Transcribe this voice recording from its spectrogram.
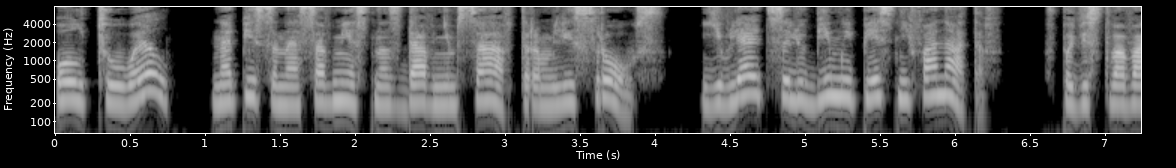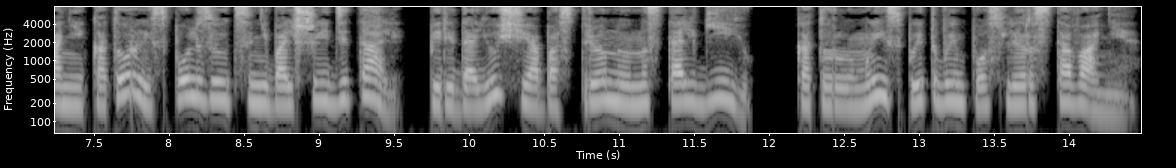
«All Too Well», написанная совместно с давним соавтором Лис Роуз, является любимой песней фанатов, в повествовании которой используются небольшие детали, передающие обостренную ностальгию, которую мы испытываем после расставания.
